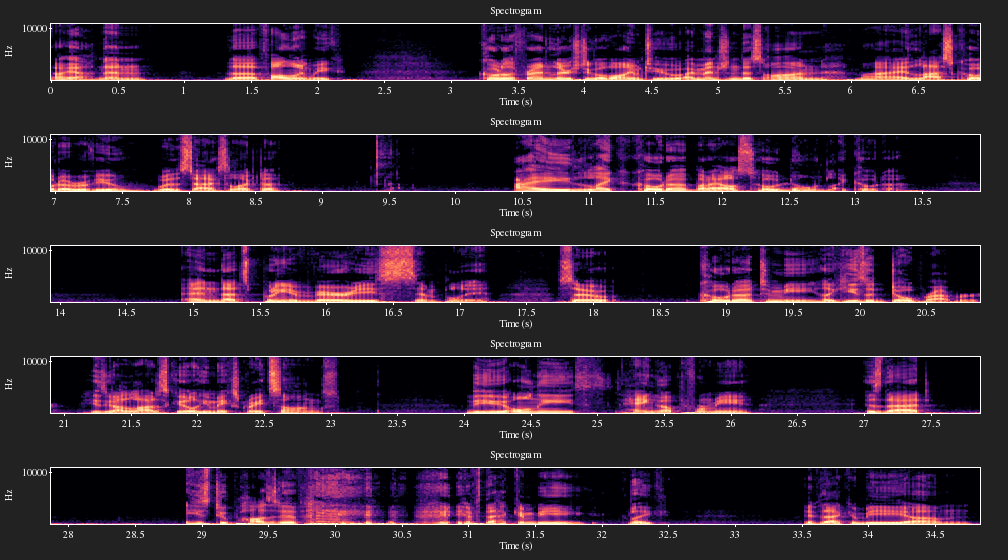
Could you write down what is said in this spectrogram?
oh yeah, then the following week, Kota the Friend Lyrics to Go Volume 2. I mentioned this on my last Kota review with Statik Selektah. I like Kota, but I also don't like Kota and that's putting it very simply. So, Kota to me, like he's a dope rapper. He's got a lot of skill. He makes great songs. The only th- hang up for me is that he's too positive. if that can be like, if that could be um,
